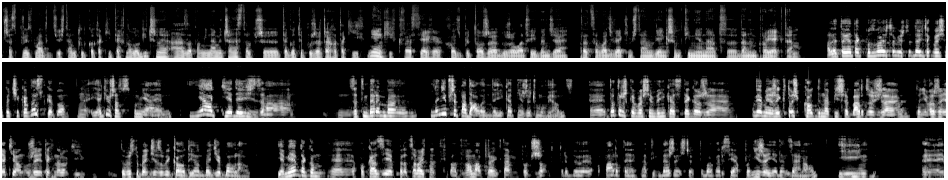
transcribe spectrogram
przez pryzmat gdzieś tam tylko taki technologiczny, a zapominamy często przy tego typu rzeczach o takich miękkich kwestiach, jak choćby to, że dużo łatwiej będzie pracować w jakimś tam większym teamie nad danym projektem. Ale to ja tak pozwolę sobie jeszcze dać tak właśnie ciekawostkę, bo jak już raz wspomniałem, ja kiedyś za, za Timberem no nie przepadałem, delikatnie rzecz mówiąc. E, to troszkę właśnie wynika z tego, że no wiemy, jeżeli ktoś kod napisze bardzo źle, to nieważne jakie on użyje technologii, to po prostu będzie zły kod i on będzie bolał. Ja miałem taką e, okazję pracować nad chyba dwoma projektami pod rząd, które były oparte na Timberze, jeszcze to była wersja poniżej 1.0 i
